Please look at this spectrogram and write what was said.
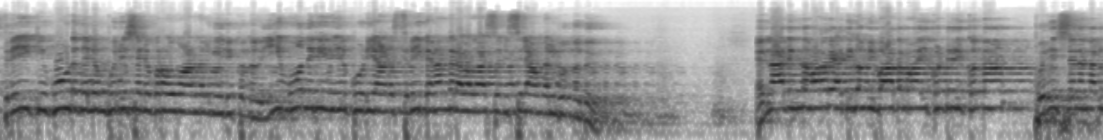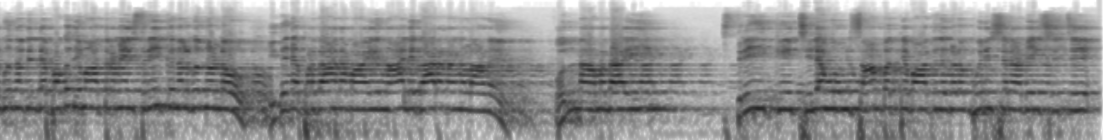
സ്ത്രീക്ക് കൂടുതലും പുരുഷന് കുറവുമാണ് നൽകിയിരിക്കുന്നത്. ഈ മൂന്ന് രീതിയിൽ കൂടിയാണ് സ്ത്രീക്ക് അനന്തരാവകാശം ഇസ്ലാം നൽകുന്നത്. എന്നാൽ ഇന്ന് വളരെയധികം വിവാദമായി കൊണ്ടിരിക്കുന്ന പുരുഷന് നൽകുന്നതിന്റെ പകുതി മാത്രമേ സ്ത്രീക്ക് നൽകുന്നുള്ളൂ. ഇതിന് പ്രധാനമായ നാല് കാരണങ്ങളാണ്. ഒന്നാമതായി സ്ത്രീക്ക് ചിലവും സാമ്പത്തിക ബാധ്യതകളും പുരുഷനെ അപേക്ഷിച്ച്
